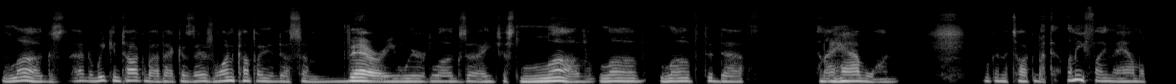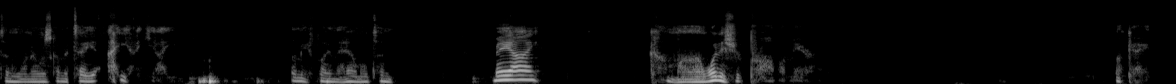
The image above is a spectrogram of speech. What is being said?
lugs, that, we can talk about that because there's one company that does some very weird lugs that I just love, love, love to death. And I have one. We're going to talk about that. Let me find the Hamilton one. I was going to tell you. Ay, ay, ay. Let me find the Hamilton. May I? Come on, what is your problem here? Okay,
